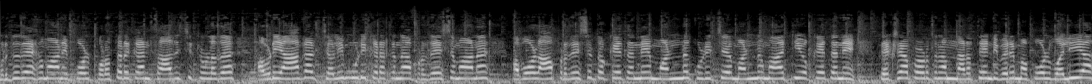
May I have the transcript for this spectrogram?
മൃതദേഹമാണ് ഇപ്പോൾ പുറത്തെടുക്കാൻ സാധിച്ചിട്ടുള്ളത്. അവിടെ ആകെ ചെളി മൂടിക്കിടക്കുന്ന പ്രദേശമാണ്. അപ്പോൾ ആ പ്രദേശത്തൊക്കെ തന്നെ മണ്ണ് കുഴിച്ച് മണ്ണ് മാറ്റിയൊക്കെ തന്നെ രക്ഷാപ്രവർത്തനം നടത്തേണ്ടി വരും. അപ്പോൾ വലിയ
